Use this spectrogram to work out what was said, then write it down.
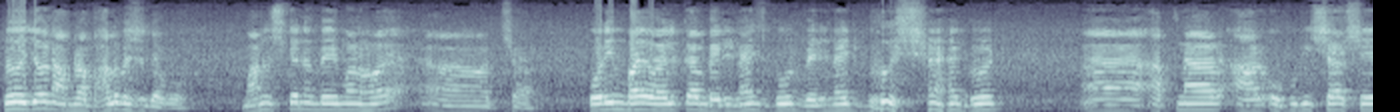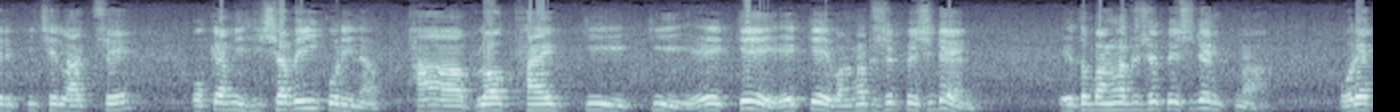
প্রয়োজন, আমরা ভালোবেসে যাব। মানুষ কেন বেইমান হয়? আচ্ছা করিম ভাই welcome very nice good very nice good good আপনার আর অপু বিশ্বাসের পিছে লাগছে। ওকে আমি হিসাবেই করি না। ব্লক ফাইভ কি কি? এ কে? এ কে? বাংলাদেশের প্রেসিডেন্ট? এ তো বাংলাদেশের প্রেসিডেন্ট না। ওর এক,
